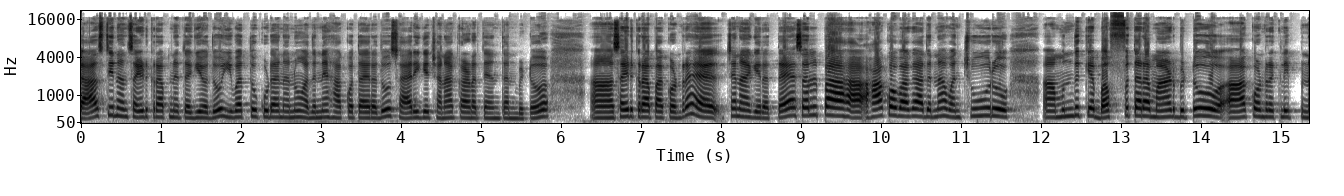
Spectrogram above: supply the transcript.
ಜಾಸ್ತಿ ನಾನು ಸೈಡ್ ಕ್ರಾಪ್ನೇ ತೆಗಿಯೋದು ಇವತ್ತು ಕೂಡ ನಾನು ಅದನ್ನೇ ಹಾಕೋತಾ ಇರೋದು ಸ್ಯಾರಿಗೆ ಚೆನ್ನಾಗಿ ಕಾಣುತ್ತೆ ಅಂತ ಅಂದ್ಬಿಟ್ಟು ಸೈಡ್ ಕ್ರಾಪ್ ಹಾಕ್ಕೊಂಡ್ರೆ ಚೆನ್ನಾಗಿರುತ್ತೆ. ಸ್ವಲ್ಪ ಹಾಕೋವಾಗ ಅದನ್ನು ಒಂಚೂರು ಮುಂದಕ್ಕೆ ಬಫ್ ಥರ ಮಾಡಿಬಿಟ್ಟು ಹಾಕ್ಕೊಂಡ್ರೆ ಕ್ಲಿಪ್ನ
